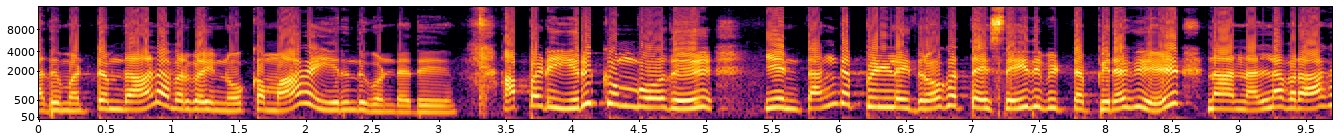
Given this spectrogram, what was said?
அது மட்டும்தான் அவர்களின் நோக்கமாக இருந்து கொண்டது. அப்படி இருக்கும்போது என் தங்க பிள்ளை துரோகத்தை செய்துவிட்ட பிறகு நான் நல்லவராக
